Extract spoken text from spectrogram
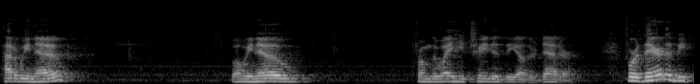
How do we know? Well, we know from the way he treated the other debtor. For there to be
